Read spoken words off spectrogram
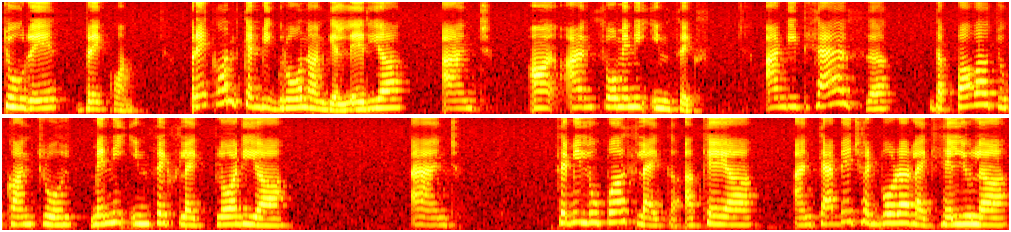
to rear bracon. Bracon can be grown on Galleria and, uh, and so many insects and it has uh, the power to control many insects like Flodia and semiloopers like Achaea and cabbage head borer like Hellula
